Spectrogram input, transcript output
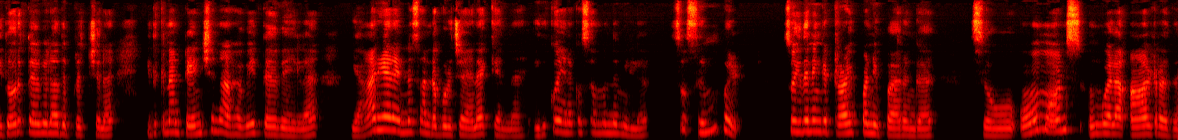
இது ஒரு தேவையில்லாத பிரச்சனை. இதுக்கு நான் டென்ஷன் ஆகவே தேவையில்லை யார் யார் என்ன சண்டை பிடிச்சா எனக்கு என்ன? இதுக்கும் எனக்கும் சம்மந்தம் இல்லை ஸோ சிம்பிள். ஸோ இதை நீங்கள் ட்ரை பண்ணி பாருங்க. ஸோ ஓமான்ஸ் உங்களை ஆள்றத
